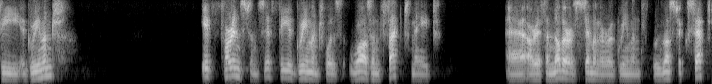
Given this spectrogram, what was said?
the agreement. If, for instance, if the agreement was was in fact made, uh, or if another similar agreement, we must accept,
